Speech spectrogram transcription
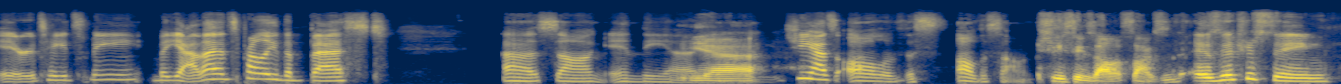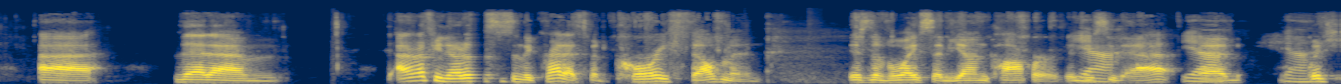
irritates me, but yeah, that's probably the best uh song in the uh Yeah. she has all of this all the songs she sings all the songs. It's interesting uh, that um, I don't know if you noticed this in the credits, but Corey Feldman is the voice of young Copper. Did you see that? Yeah. And, yeah which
